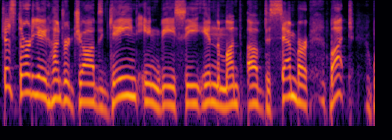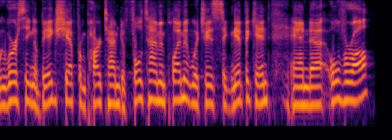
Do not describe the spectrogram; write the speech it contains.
just 3,800 jobs gained in BC in the month of December. But we were seeing a big shift from part time to full time employment, which is significant. And uh, overall,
